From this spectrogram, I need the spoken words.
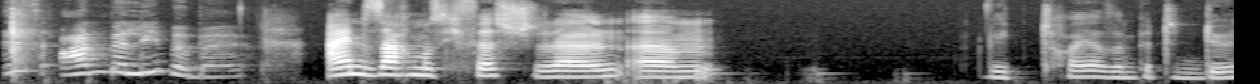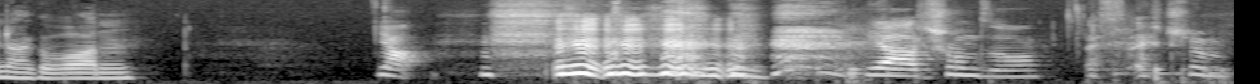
es ist unbelievable. Eine Sache muss ich feststellen. Ähm, wie teuer sind bitte Döner geworden? Ja. ja, schon so. Es ist echt schlimm.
